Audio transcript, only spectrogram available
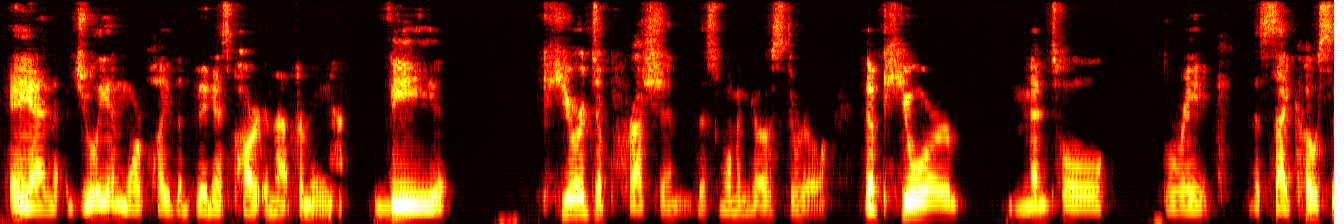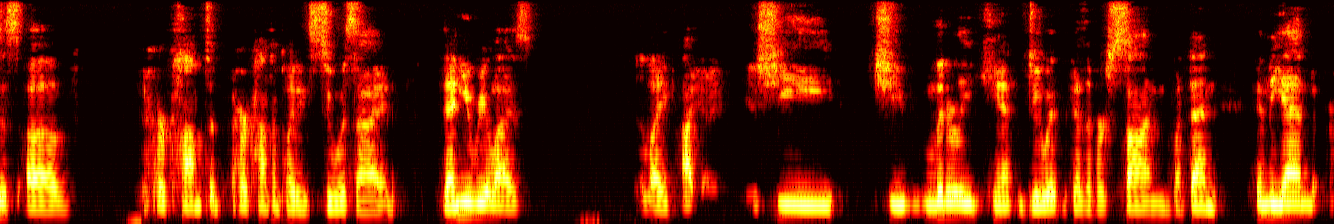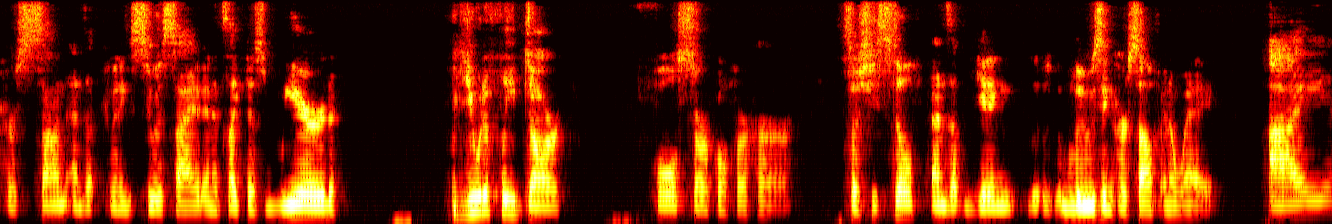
and Julianne Moore played the biggest part in that for me. The pure depression this woman goes through, the pure mental break, the psychosis of her contem- her contemplating suicide, then you realize, like, I, she she literally can't do it because of her son. But then in the end, her son ends up committing suicide, and it's like this weird, beautifully dark full circle for her. So she still ends up getting losing herself in a way. I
